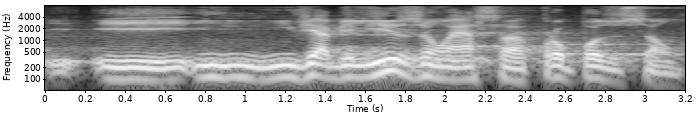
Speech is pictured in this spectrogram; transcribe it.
e, e inviabilizam essa proposição.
